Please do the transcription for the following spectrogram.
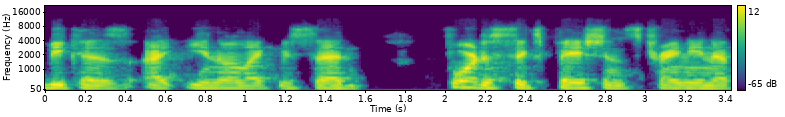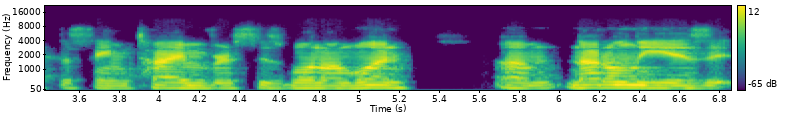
because I, you know, like we said, four to six patients training at the same time versus one-on-one. um, not only is it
